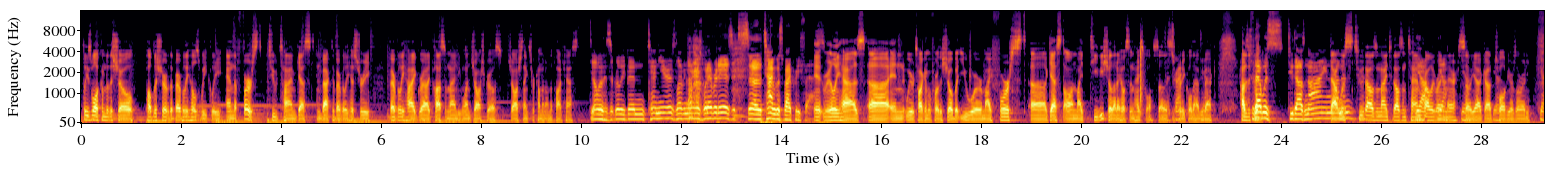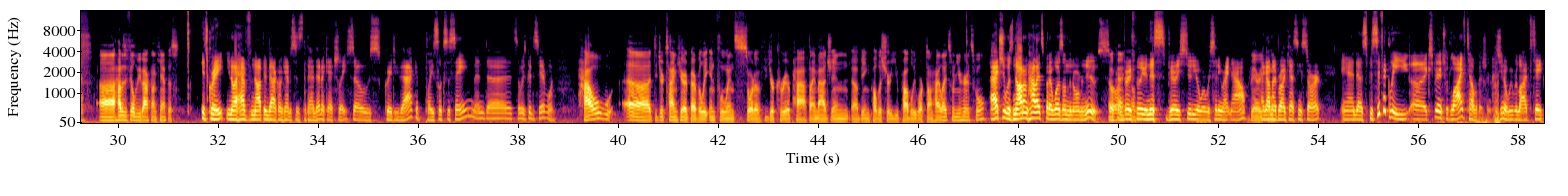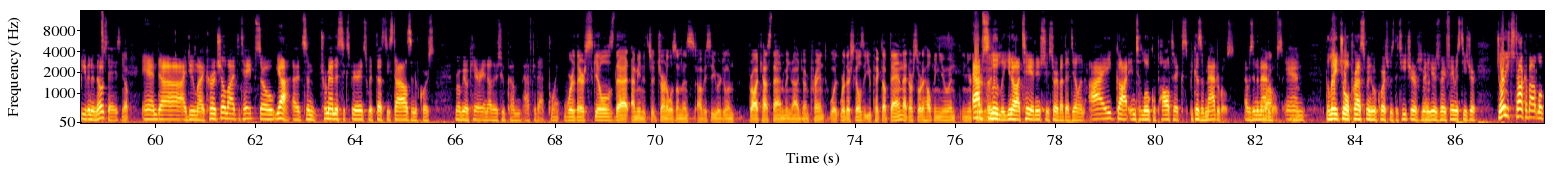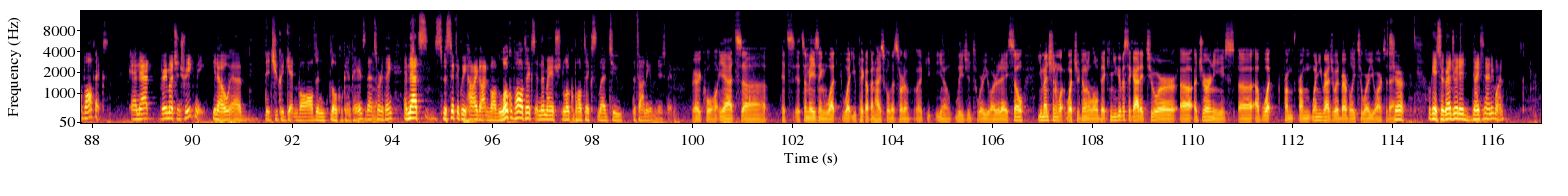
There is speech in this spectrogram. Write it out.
Please welcome to the show, publisher of the Beverly Hills Weekly and the first two time guest in Back to Beverly history, Beverly High grad, class of 91, Josh Gross. Josh, thanks for coming on the podcast. Dylan, has it really been 10 years, 11 years, whatever it is? It's uh, the time goes by pretty fast. It really has. Uh, and we were talking before the show, but you were my first uh, guest on my TV show that I hosted in high school. So this That's is right. pretty cool to have you Yeah. back. How does it so feel? that was 2009. that was 2009, 2010, Yeah, probably right in there. So yeah, yeah, God, yeah. 12 years already. Yeah. Uh, how does it feel to be back on campus? It's great. You know, I have not been back on campus since the pandemic, actually. So it was great to be back. The place looks the same, and uh, it's always good to see everyone. How uh, did your time here at Beverly influence sort of your career path? I imagine uh, being publisher, you probably worked on highlights when you were here at school. I actually was not on highlights, but I was on the Norman News. So Okay, I'm very okay. familiar in this very studio where we're sitting right now. Very I got cool. my broadcasting start. And uh, specifically, uh, experience with live television because you know we were live to tape even in those days. Yep. And uh, I do my current show live to tape. So yeah, I had some tremendous experience with Dusty Styles and of course Romeo Carey and others who've come after that point. Were there skills that I mean, it's journalism is obviously you were doing broadcast then, but you're now doing print. Were, were there skills that you picked up then that are sort of helping you in, in your career today? Absolutely. You know, I'll tell you an interesting story about that, Dylan. I got into local politics because of madrigals. I was in the madrigals. And the late Joel Pressman, who of course was the teacher for many years, very famous teacher, Joel used to talk about local politics. And that very much intrigued me, you know, uh, that you could get involved in local campaigns and that sort of thing. And that's specifically how I got involved in local politics. And then my interest in local politics led to the founding of the newspaper. Very cool. Yeah, it's uh, it's it's amazing what what you pick up in high school that sort of like you know leads you to where you are today. So you mentioned what, what you're doing a little bit. Can you give us a guided tour, uh, a journey uh, of what from from when you graduated Beverly to where you are today? Sure. Okay, so I graduated 1991.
